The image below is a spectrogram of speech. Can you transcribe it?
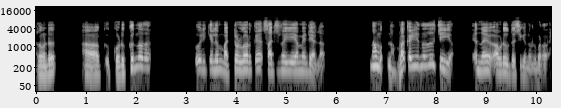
അതുകൊണ്ട് ആ കൊടുക്കുന്നത് ഒരിക്കലും മറ്റുള്ളവർക്ക് സാറ്റിസ്ഫൈ ചെയ്യാൻ വേണ്ടിയല്ല. നമ്മ നമ്മളെ കഴിയുന്നത് ചെയ്യുക എന്ന് അവിടെ ഉദ്ദേശിക്കുന്നുള്ളൂ വളരെ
